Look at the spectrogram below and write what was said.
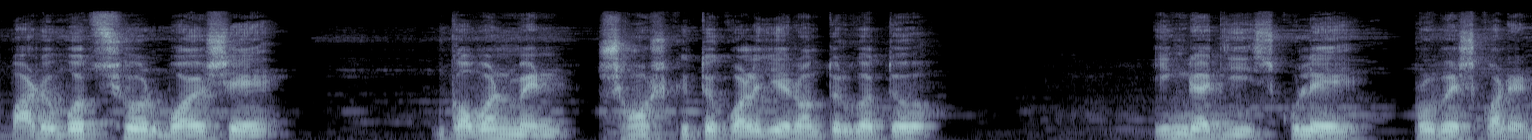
বারো বৎসর বয়সে গভর্নমেন্ট সংস্কৃত কলেজের অন্তর্গত ইংরাজি স্কুলে প্রবেশ করেন।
